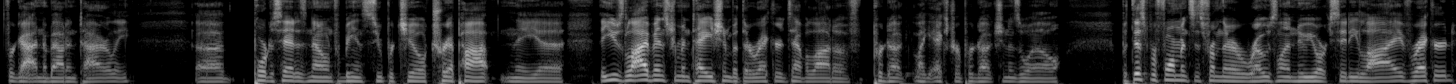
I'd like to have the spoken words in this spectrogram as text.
forgotten about entirely. Uh, Portishead is known for being super chill, trip hop, and they uh, they use live instrumentation, but their records have a lot of product like extra production as well. But this performance is from their Roseland, New York City live record,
